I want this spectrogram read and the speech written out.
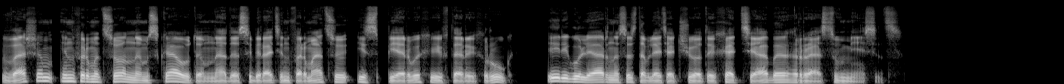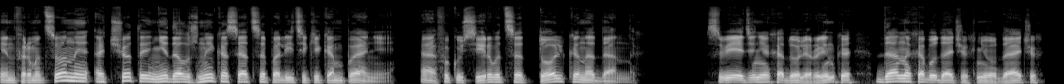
Вашим информационным скаутам надо собирать информацию из первых и вторых рук и регулярно составлять отчеты хотя бы раз в месяц. Информационные отчеты не должны касаться политики компании, а фокусироваться только на данных сведениях о доле рынка, данных об удачах-неудачах,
